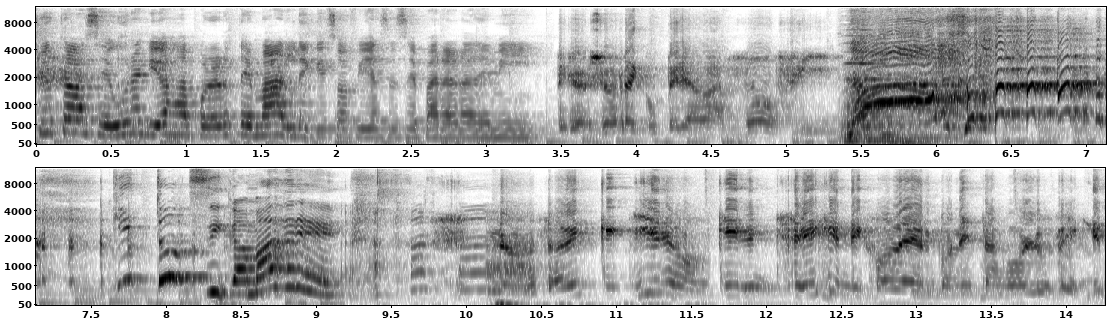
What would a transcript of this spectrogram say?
Yo estaba segura que ibas a ponerte mal de que Sofía se separara de mí. Pero yo recuperaba a Sofi. ¡Qué tóxica, madre! No, ¿sabes qué quiero? Que se dejen de joder con estas boludeces.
